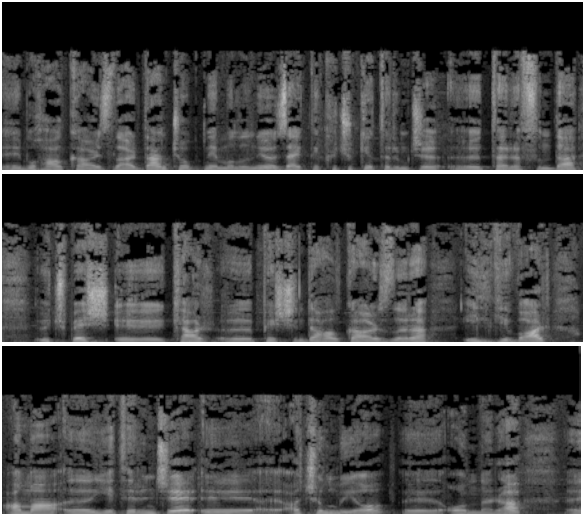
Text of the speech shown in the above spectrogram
e, bu halka arzlardan çok nem alınıyor. Özellikle küçük yatırımcı e, tarafında 3-5 e, kar e, peşinde halka arzlara ilgi var. Ama e, yeterince e, açılmıyor e, onlara. E,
